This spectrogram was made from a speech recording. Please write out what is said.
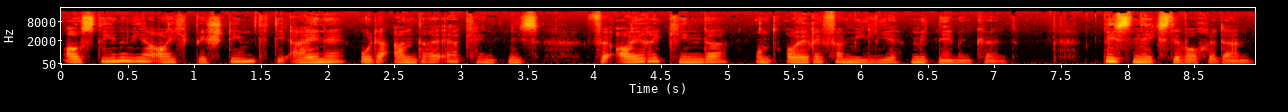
aus denen ihr euch bestimmt die eine oder andere Erkenntnis für eure Kinder und eure Familie mitnehmen könnt. Bis nächste Woche dann.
